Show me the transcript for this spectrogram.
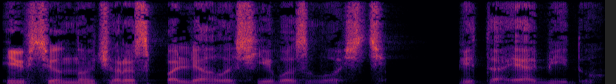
и всю ночь распалялась его злость, питая обиду.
